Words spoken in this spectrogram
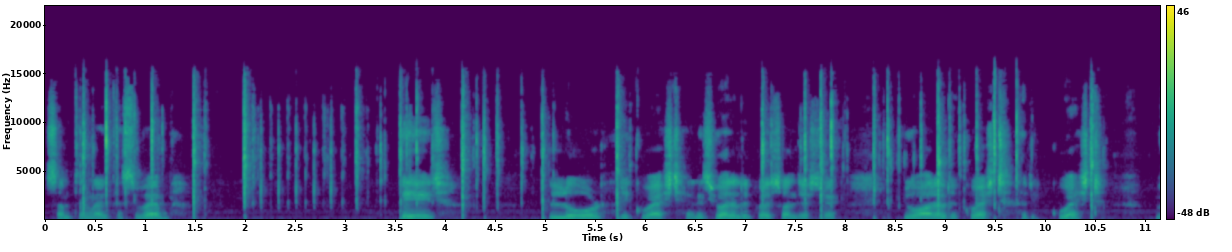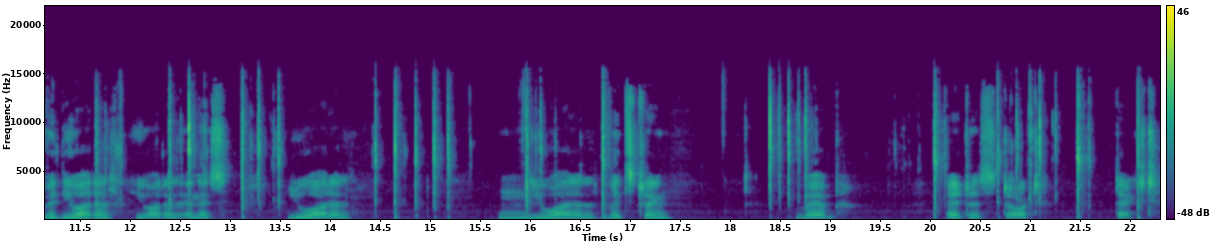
something like this. Web page load request. And it's URL request so I'll just say URL request request with URL URL and ns URL mm, URL with string web address dot text.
